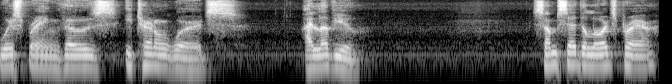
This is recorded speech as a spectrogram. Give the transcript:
whispering those eternal words I love you. Some said the Lord's Prayer,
